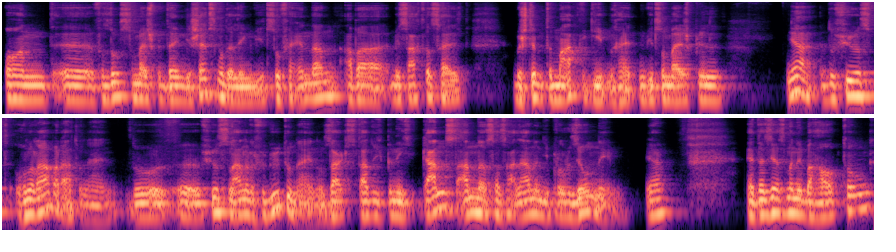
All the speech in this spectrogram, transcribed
und äh, versuchst zum Beispiel dein Geschäftsmodell irgendwie zu verändern, aber das halt bestimmte Marktgegebenheiten, wie zum Beispiel, ja, du führst Honorarberatung ein, du äh, führst eine andere Vergütung ein und sagst, dadurch bin ich ganz anders als alle anderen, die Provision nehmen. Ja, äh, das ist erstmal eine Behauptung,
